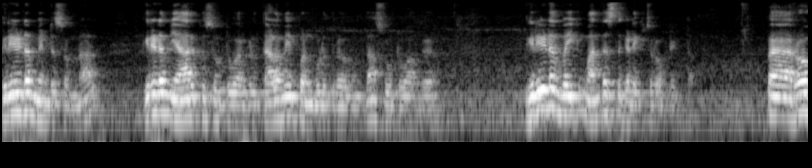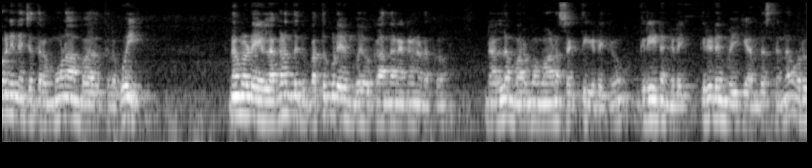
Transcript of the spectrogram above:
கிரீடம் என்று சொன்னால் கிரீடம் யாருக்கு சூட்டுவார்கள்? தலைமை பண்புடுக்கிறவங்க தான் சூட்டுவாங்க. கிரீடம் வைக்கும் அந்தஸ்து கிடைச்சிடும் அப்படின்ட்டான். இப்போ ரோகிணி நட்சத்திரம் மூணாம் பாதத்தில் போய் நம்மளுடைய லக்னத்துக்கு பத்து கூடையவன் போய் உட்காந்தா என்ன நடக்கும்? நல்ல மர்மமான சக்தி கிடைக்கும். கிரீடம் கிடைக்கும் கிரீடம் வைக்க அந்தஸ்துன்னா ஒரு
